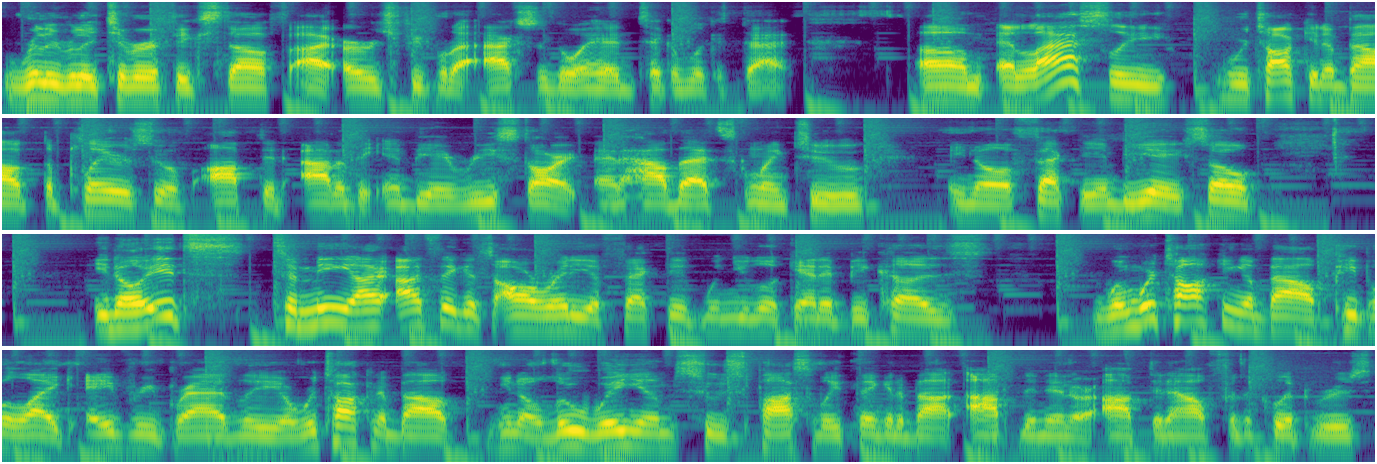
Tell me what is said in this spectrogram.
really, really terrific stuff. I urge people to actually go ahead and take a look at that. Um, and lastly, we're talking about the players who have opted out of the NBA restart and how that's going to, you know, affect the NBA. So, you know, it's to me, I, I think it's already affected when you look at it because when we're talking about people like Avery Bradley or we're talking about, you know, Lou Williams, who's possibly thinking about opting in or opting out for the Clippers,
